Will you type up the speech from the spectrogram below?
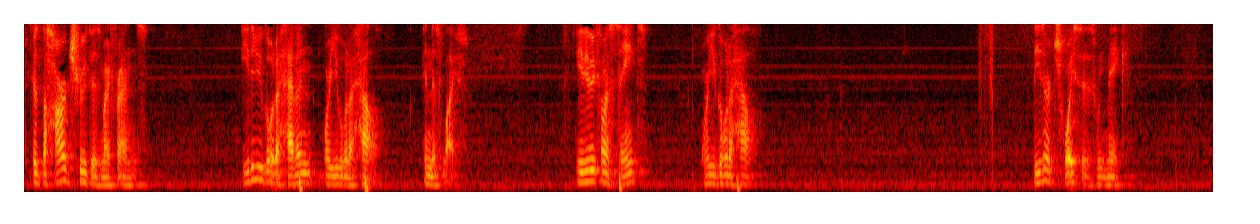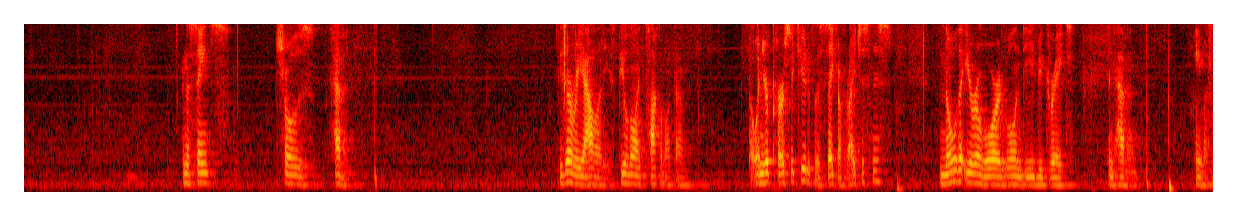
Because the hard truth is, my friends, either you go to heaven or you go to hell in this life. Either you become a saint or you go to hell. These are choices we make. And the saints chose heaven. These are realities. People don't like to talk about them. But when you're persecuted for the sake of righteousness, know that your reward will indeed be great in heaven. Amen.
